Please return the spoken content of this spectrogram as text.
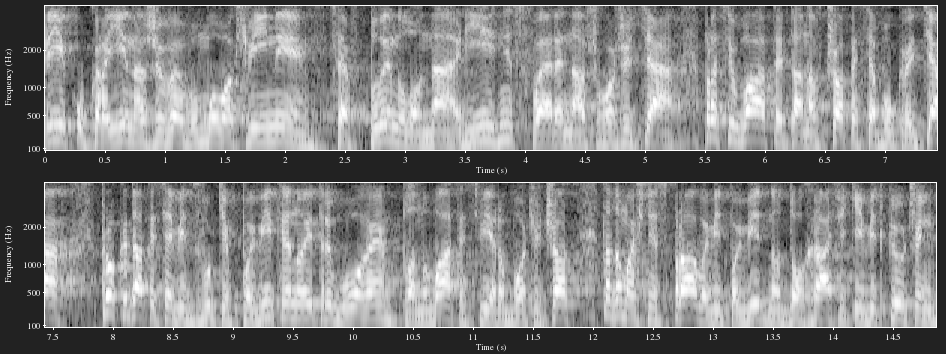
рік Україна живе в умовах війни. Це вплинуло на різні сфери нашого життя: працювати та навчатися в укриттях, прокидатися від звуків повітряної тривоги, планувати свій робочий час та домашні справи відповідно до графіків відключень.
